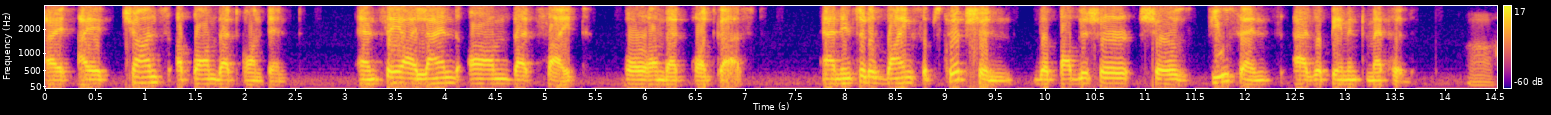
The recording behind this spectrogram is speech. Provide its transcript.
I, I chance upon that content and say I land on that site or on that podcast. And instead of buying subscription, the publisher shows FewCents as a payment method ah.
